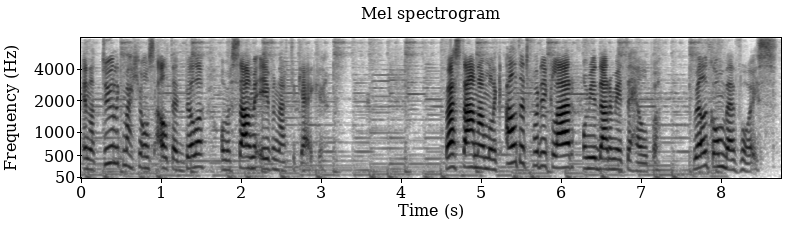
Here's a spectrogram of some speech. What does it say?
en natuurlijk mag je ons altijd bellen om er samen even naar te kijken. Wij staan namelijk altijd voor je klaar om je daarmee te helpen. Welkom bij Voice.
